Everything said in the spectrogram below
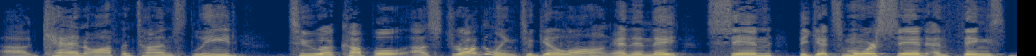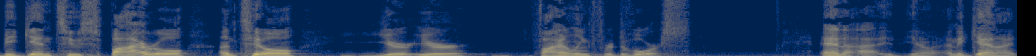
uh, can oftentimes lead to a couple uh, struggling to get along. And then they sin begets more sin, and things begin to spiral until you're, you're filing for divorce. And uh, you know, and again, I,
